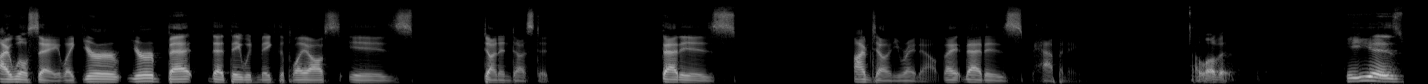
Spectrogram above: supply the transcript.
I will say, like your your bet that they would make the playoffs is done and dusted. That is, I'm telling you right now, that that is happening. I love it. He is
